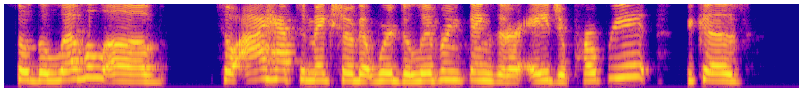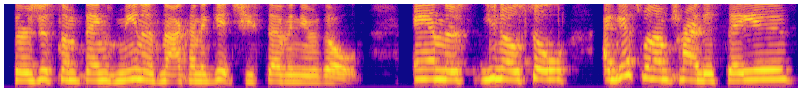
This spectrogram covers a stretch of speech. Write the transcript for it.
So the level of so I have to make sure that we're delivering things that are age appropriate because there's just some things Mina's not going to get. She's seven years old. And there's, you know, so I guess what I'm trying to say is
